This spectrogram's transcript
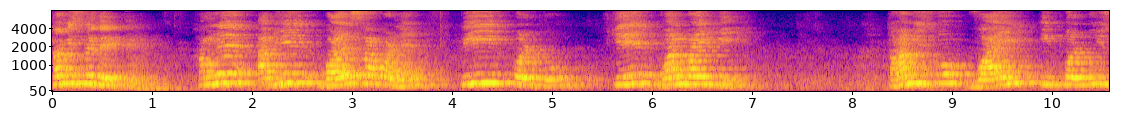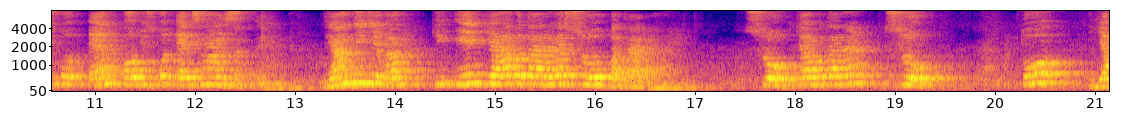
हम इसमें देखते हैं। हमने अभी बॉयल्स लॉ पढ़े। P equal to K one by V तो हम इसको y इक्वल टू इसको m और इसको x मान सकते हैं। ध्यान दीजिएगा। कि ये क्या बता रहा है? स्लोप बता रहा है। स्लोप, क्या बता रहा है? स्लोप। तो या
